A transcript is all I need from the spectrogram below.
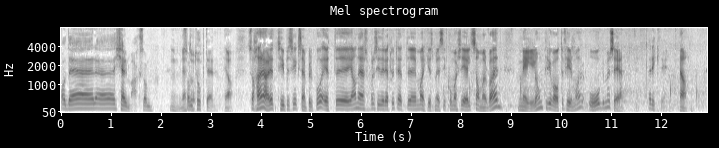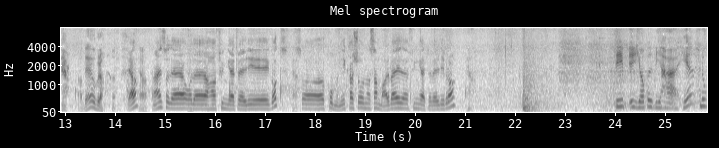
og det er uh, Kjellmark som, mm, som, tok den. Ja. Så her er det et typisk eksempel på et, ja, for å si det rett ut, et markedsmessig kommersielt samarbeid mellom private firmaer og museet. Riktig. Ja. Ja. det er jo bra. Ja, ja. Nei, det, og det har fungert veldig godt. Ja. Så kommunikasjon og samarbeid det fungerte veldig bra. Ja. Det jobbet vi har her nå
